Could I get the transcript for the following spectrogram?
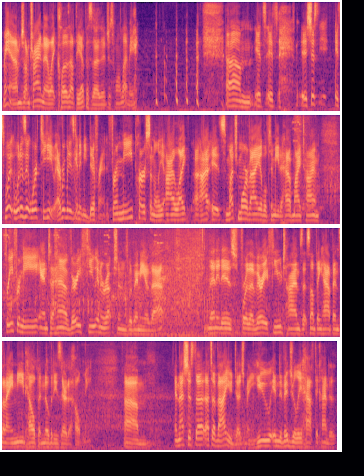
Man, I'm, I'm trying to like close out the episode. It just won't let me. um, it's it's it's just it's what what is it worth to you? Everybody's going to be different. For me personally, I like I, it's much more valuable to me to have my time free for me and to have very few interruptions with any of that than it is for the very few times that something happens and I need help and nobody's there to help me. Um, and that's just a that's a value judgment. You individually have to kind of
